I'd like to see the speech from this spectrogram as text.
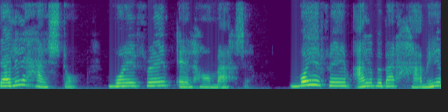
دلیل هشتم. وای فریم الهام بخشه. فریم علاوه بر همه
